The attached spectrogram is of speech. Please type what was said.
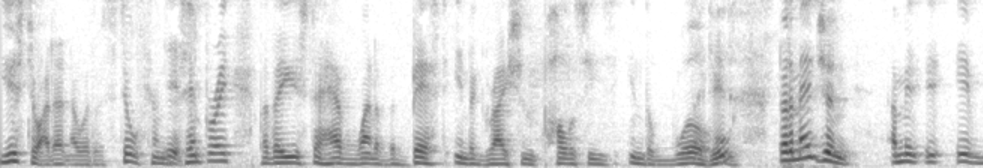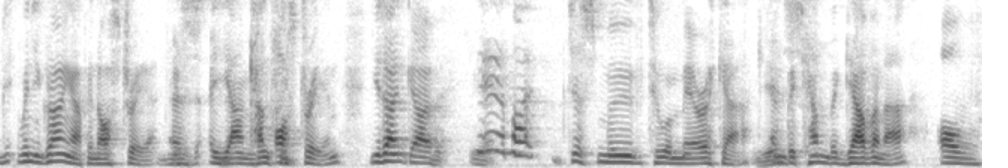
used to. I don't know whether it's still contemporary, but they used to have one of the best immigration policies in the world. They did. But imagine. I mean, if, when you're growing up in Austria as a young Country. Austrian, you don't go, yeah, I might just move to America and become the governor of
